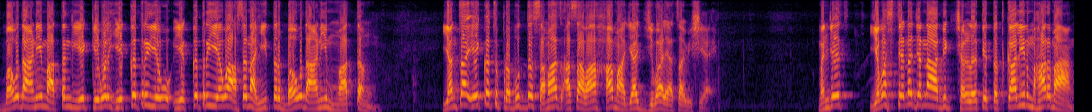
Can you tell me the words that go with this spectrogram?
बौद्ध आणि मातंग हे केवळ एकत्र येऊ एकत्र यावं असं नाही तर बौद्ध आणि मातंग यांचा एकच प्रबुद्ध समाज असावा हा माझ्या जिवाळ्याचा विषय आहे. म्हणजेच व्यवस्थेनं ज्यांना अधिक छळलं ते तत्कालीन महारमांग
